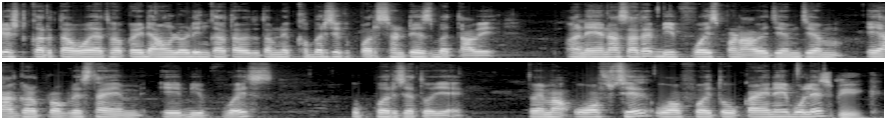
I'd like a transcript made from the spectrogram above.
પેસ્ટ કરતા હોય અથવા કોઈ ડાઉનલોડિંગ કરતા હોય તો તમને ખબર છે કે પર્સન્ટેજ બતાવે. અને એના સાથે બીપ વોઇસ પણ આવે જેમ જેમ એ આગળ પ્રોગ્રેસ થાય એમ એ બીપ વોઇસ ઉપર જતો જાય. તો એમાં ઓફ છે ઓફ હોય તો કાંઈ નહીં બોલે. Speak.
